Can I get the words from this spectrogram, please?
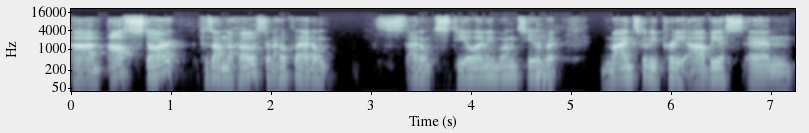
Um, I'll start because I'm the host, and hopefully I don't I don't steal anyone's here, but mine's going to be pretty obvious, and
